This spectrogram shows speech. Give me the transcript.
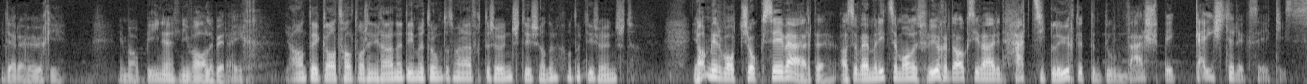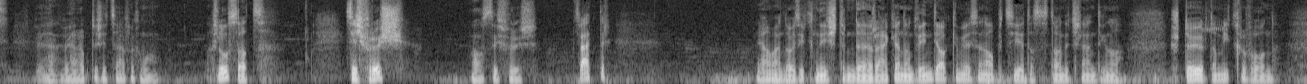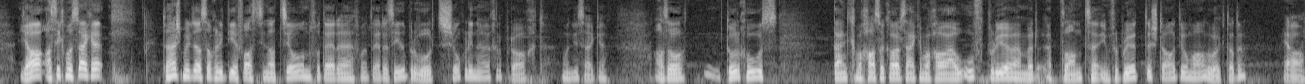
In dieser Höhe, im alpinen, nivalen Bereich. Ja, und dort geht es halt wahrscheinlich auch nicht immer darum, dass man einfach der Schönste ist, oder? Oder die Schönste. Ja, mir wollen schon gesehen werden. Also wenn wir jetzt einen Monat früher da gewesen wären, hätte sie geleuchtet und du wärst begeistert gewesen, Tis. Ja, behauptest jetzt einfach mal. Schlusssatz. Es ist frisch, Was ist frisch? das Wetter. Ja, wir haben unsere knisternden Regen- und Windjacke müssen abziehen, dass es da nicht ständig noch stört am Mikrofon. Ja, also ich muss sagen, du hast mir da so ein bisschen die Faszination von dieser, von dieser Silberwurz schon ein bisschen näher gebracht, muss ich sagen. Also durchaus denke man kann sogar sagen, man kann auch aufblühen, wenn man eine Pflanze im verblühten Stadium anschaut, oder? Ja.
